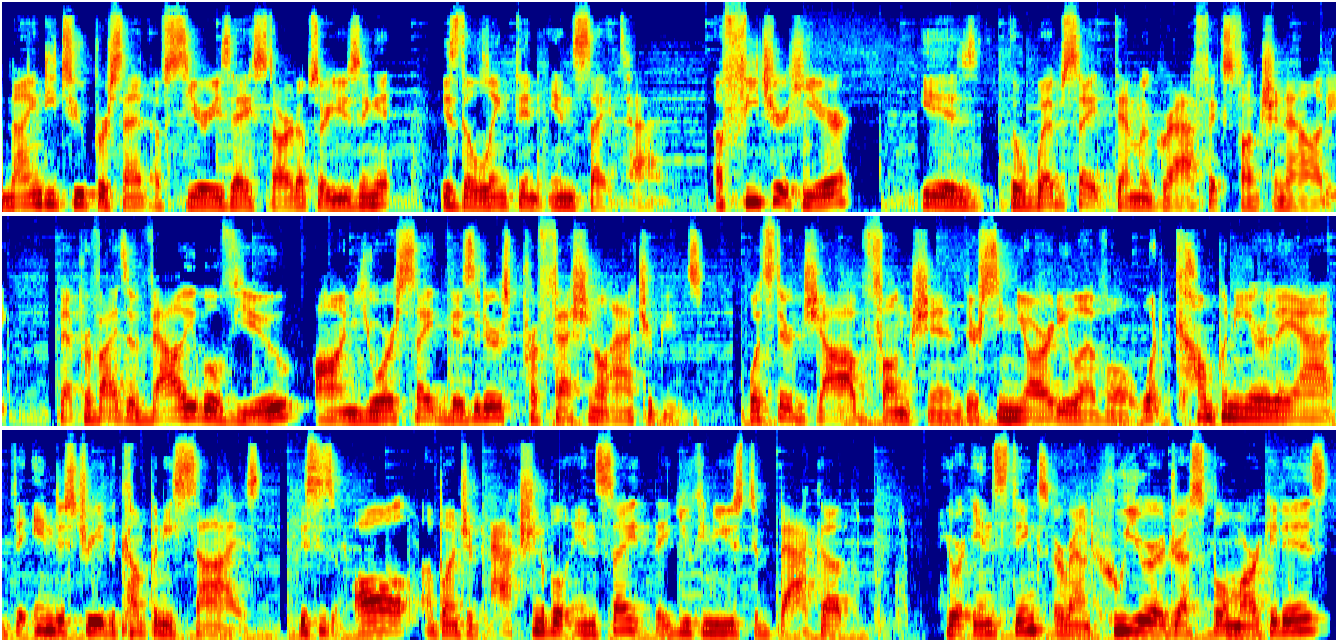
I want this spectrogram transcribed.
92% of Series A startups are using it, is the LinkedIn Insight tag. A feature here is the website demographics functionality that provides a valuable view on your site visitors' professional attributes. What's their job function, their seniority level, what company are they at, the industry, the company size. This is all a bunch of actionable insight that you can use to back up your instincts around who your addressable market is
